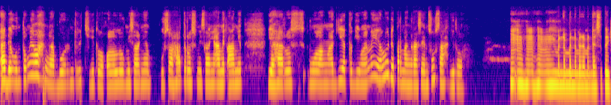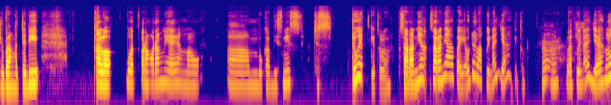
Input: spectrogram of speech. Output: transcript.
ada untungnya lah nggak born rich gitu loh. Kalau lu misalnya usaha terus misalnya amit-amit ya harus ngulang lagi atau gimana ya lu udah pernah ngerasain susah gitu loh. Bener bener bener bener. Setuju banget. Jadi kalau buat orang-orang nih ya yang mau um, buka bisnis just do it gitu loh. Sarannya sarannya apa ya? Udah lakuin aja gitu. Uh-uh. lakuin aja. Lu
